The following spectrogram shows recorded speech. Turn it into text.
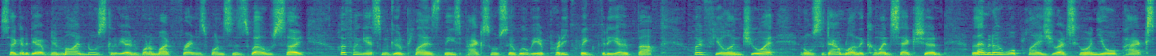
So I'm going to be opening mine, and also going to be opening one of my friends' ones as well, so hope I can get some good players in these packs, also will be a pretty quick video, but Hope you'll enjoy it. And also down below in the comment section, let me know what players you actually got in your packs.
